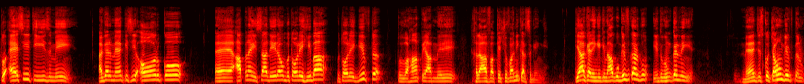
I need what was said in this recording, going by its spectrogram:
تو ایسی چیز میں اگر میں کسی اور کو اپنا حصہ دے رہا ہوں بطور ہبا بطور گفٹ، تو وہاں پہ آپ میرے خلاف حق شفا نہیں کر سکیں گے۔ کیا کریں گے کہ میں آپ کو گفٹ کر دوں؟ یہ تو ممکن نہیں ہے۔ میں جس کو چاہوں گفٹ کروں۔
